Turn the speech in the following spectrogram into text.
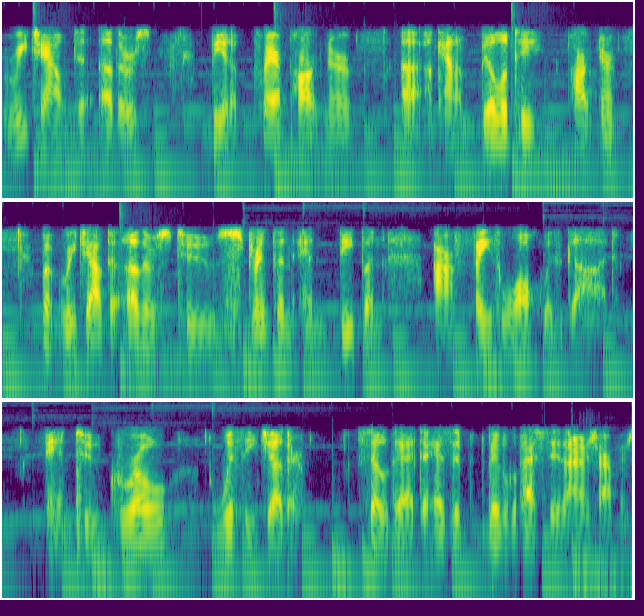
reach out to others, be it a prayer partner, uh, accountability partner, but reach out to others to strengthen and deepen our faith walk with God and to grow with each other so that, as the biblical passage says, iron sharpens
